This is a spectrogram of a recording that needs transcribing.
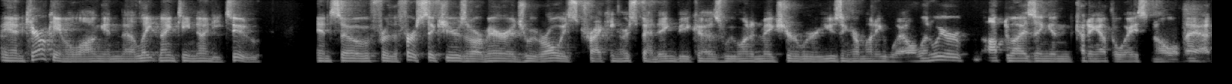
and Carol came along in uh, late 1992. And so, for the first six years of our marriage, we were always tracking our spending because we wanted to make sure we were using our money well, and we were optimizing and cutting out the waste and all of that.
